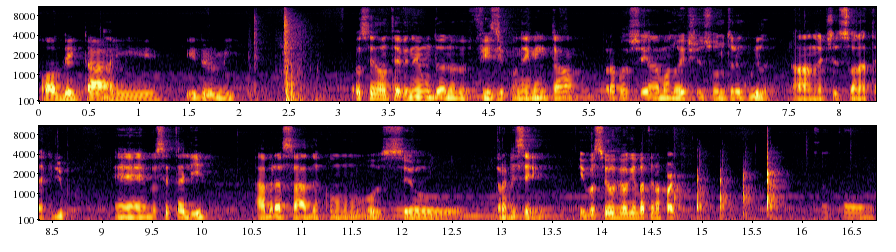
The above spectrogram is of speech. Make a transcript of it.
Só deitar e, e dormir. Você não teve nenhum dano físico nem mental. Pra você é uma noite de sono tranquila. É uma noite de sono até que de boa. É, você tá ali, abraçada com o seu travesseirinho. E você ouve alguém bater na porta. Socorro.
